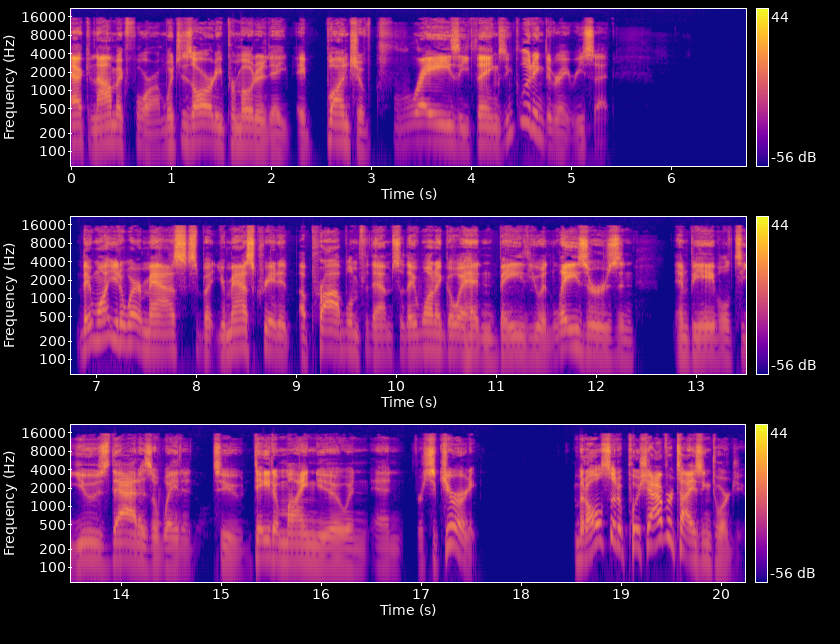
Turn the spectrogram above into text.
Economic Forum, which has already promoted a, a bunch of crazy things, including the Great Reset, they want you to wear masks, but your mask created a problem for them. So they want to go ahead and bathe you in lasers and and be able to use that as a way to, to data mine you and, and for security, but also to push advertising towards you.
